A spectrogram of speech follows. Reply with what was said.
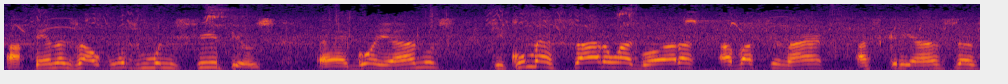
Apenas alguns municípios eh, goianos que começaram agora a vacinar as crianças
